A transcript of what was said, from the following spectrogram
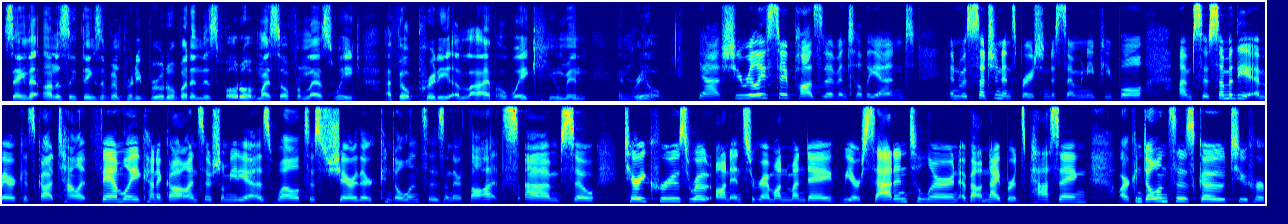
saying that honestly, things have been pretty brutal, but in this photo of myself from last week, I feel pretty alive, awake, human, and real. Yeah, she really stayed positive until the end and was such an inspiration to so many people. Um, so, some of the America's Got Talent family kind of got on social media as well to share their condolences and their thoughts. Um, so, Terry Crews wrote on Instagram on Monday We are saddened to learn about Nightbirde's passing. Our condolences go to her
